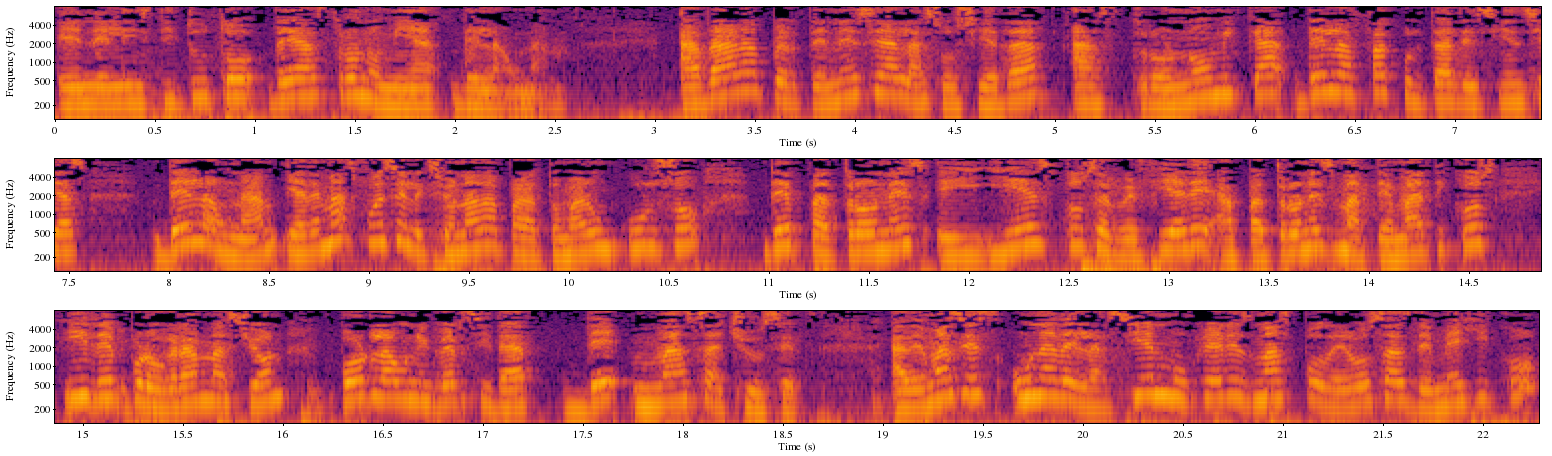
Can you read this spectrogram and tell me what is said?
en el Instituto de Astronomía de la UNAM. Adara pertenece a la Sociedad Astronómica de la Facultad de Ciencias de la UNAM y además fue seleccionada para tomar un curso de patrones e, y esto se refiere a patrones matemáticos y de programación por la Universidad de Massachusetts. Además es una de las 100 mujeres más poderosas de México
